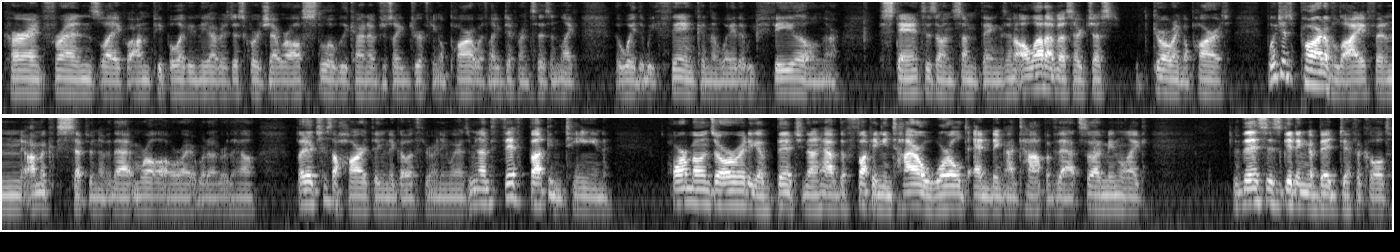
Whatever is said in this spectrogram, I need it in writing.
current friends, like on people like in the average Discord chat, we're all slowly kind of just like drifting apart with like differences and like the way that we think and the way that we feel and our stances on some things, and a lot of us are just growing apart, which is part of life, and I'm accepting of that, and we're all alright, whatever the hell. But it's just a hard thing to go through, anyways. I mean, I'm fifth fucking teen. Hormones are already a bitch, and I have the fucking entire world ending on top of that. So I mean, like this is getting a bit difficult.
